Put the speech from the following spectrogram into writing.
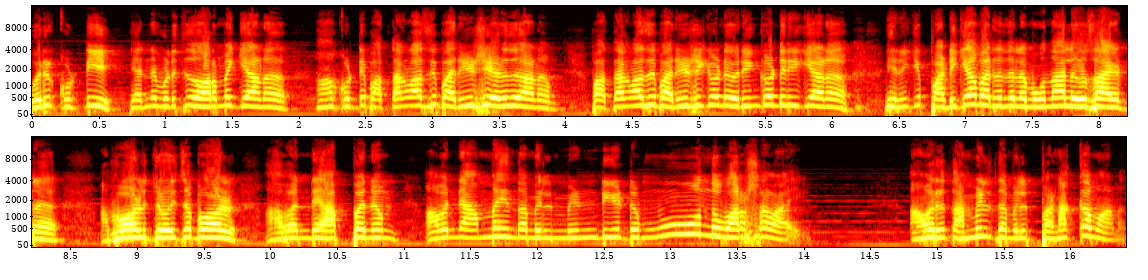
ഒരു കുട്ടി എന്നെ വിളിച്ചത് ഓർമ്മയ്ക്കാണ്. ആ കുട്ടി പത്താം ക്ലാസ്സിൽ പരീക്ഷ എഴുതുകയാണ്. പത്താം ക്ലാസ്സിൽ പരീക്ഷയ്ക്ക് വേണ്ടി ഒരുങ്ങിക്കൊണ്ടിരിക്കുകയാണ്. എനിക്ക് പഠിക്കാൻ പറ്റുന്നില്ല മൂന്നാൽ ദിവസമായിട്ട്. അപ്പോൾ ചോദിച്ചപ്പോൾ അവന്റെ അപ്പനും അവന്റെ അമ്മയും തമ്മിൽ മിണ്ടിയിട്ട് മൂന്ന് വർഷമായി. അവർ തമ്മിൽ തമ്മിൽ പിണക്കമാണ്.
